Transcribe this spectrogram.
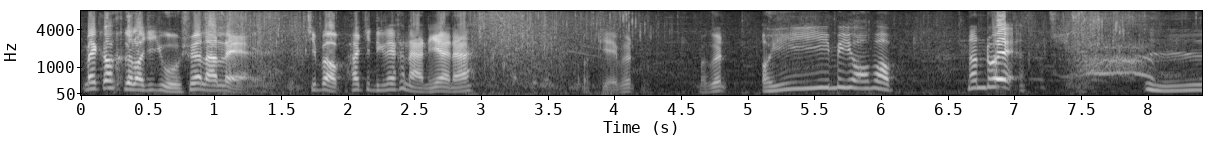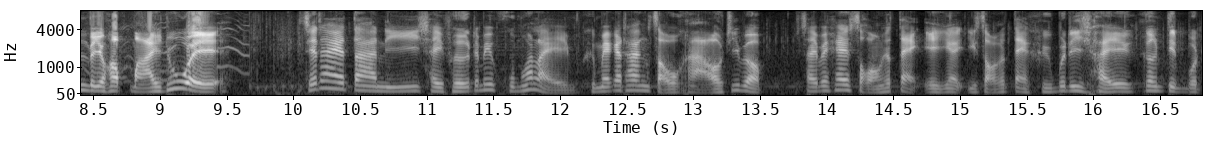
ไม่ก็คือเราจะอยู่ช่วยร้านแหละ ที่แบบถ้าจะดึงได้ขนาดนี้นะโอเคเพื่อนมาเพื่อนเอ้ยไม่ยอมแบบนั่นด้วยอืมไม่ยอมพับไม้ด้วยเสียดาตานี้ใช้เพิร์กได้ไม่คุ้มเท่าไหร่ คือแม้กระทั่งเสาขาวที่แบบใช้ไปแค่2สแตกเองอะ อีก2สแตกคือไม่ได้ใช้เครื่องติดบท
